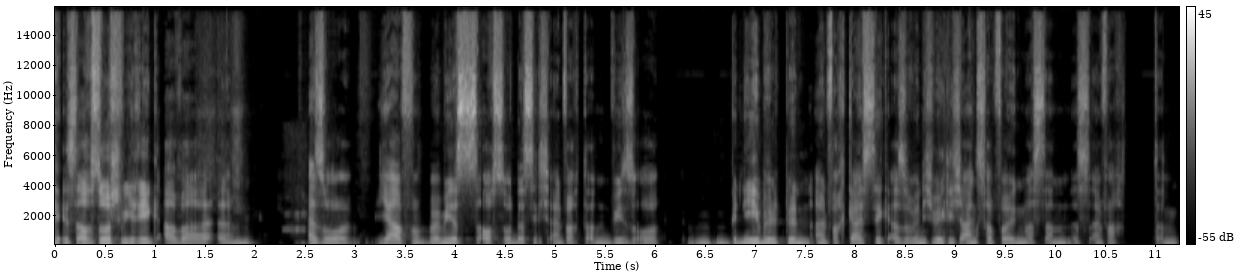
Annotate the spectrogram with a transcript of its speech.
ist auch so schwierig, aber ähm, also ja, von, bei mir ist es auch so, dass ich einfach dann wie so benebelt bin, einfach geistig. Also wenn ich wirklich Angst habe vor irgendwas, dann ist einfach dann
